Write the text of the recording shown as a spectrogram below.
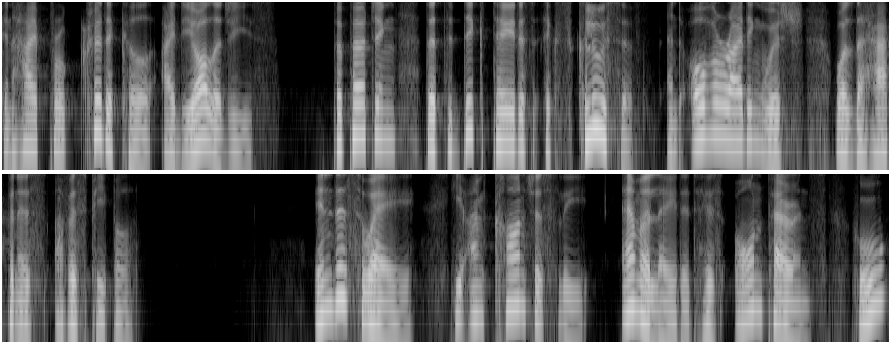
in hypocritical ideologies, purporting that the dictator's exclusive and overriding wish was the happiness of his people. In this way, he unconsciously emulated his own parents, who,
